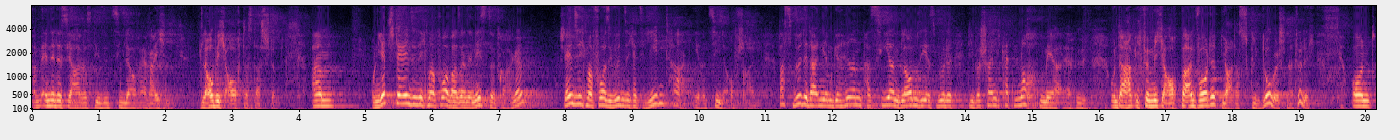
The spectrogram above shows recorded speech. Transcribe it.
am Ende des Jahres diese Ziele auch erreichen. Glaube ich auch, dass das stimmt. Ähm, und jetzt stellen Sie sich mal vor, war seine nächste Frage, stellen Sie sich mal vor, Sie würden sich jetzt jeden Tag Ihre Ziele aufschreiben. Was würde da in Ihrem Gehirn passieren? Glauben Sie, es würde die Wahrscheinlichkeit noch mehr erhöhen? Und da habe ich für mich auch beantwortet, ja, das klingt logisch, natürlich. Und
